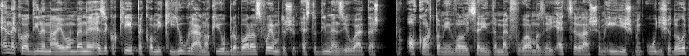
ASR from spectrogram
ennek a dilemája van benne, ezek a képek, amik így ugrálnak jobbra-balra, az folyamatosan ezt a dimenzióváltást akartam én valahogy szerintem megfogalmazni, hogy egyszer lássam így is, meg úgy is a dolgot,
